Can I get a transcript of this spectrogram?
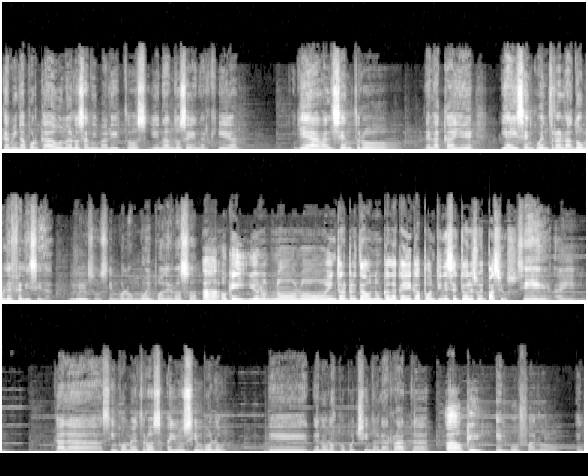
camina por cada uno de los animalitos llenándose de energía, llegan al centro de la calle y ahí se encuentra la doble felicidad. Es un símbolo muy poderoso. Ah, ok. Yo no, no- no he interpretado nunca la calle Capón. ¿Tiene sectores o espacios? Sí, hay cada cinco metros hay un símbolo de- del horóscopo chino, la rata, Ah, ok. el búfalo, el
